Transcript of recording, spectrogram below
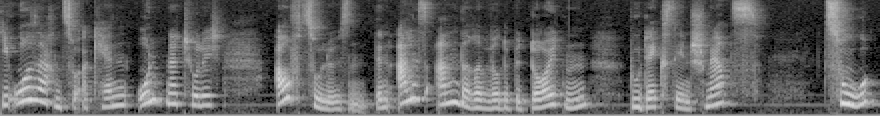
die Ursachen zu erkennen und natürlich aufzulösen. Denn alles andere würde bedeuten, du deckst den Schmerz zu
